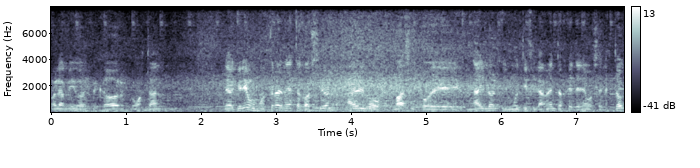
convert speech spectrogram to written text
Hola amigos del pescador, ¿cómo están? Les queríamos mostrar en esta ocasión algo básico de nylon y multifilamentos que tenemos en stock.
